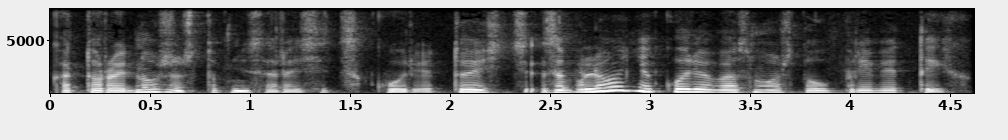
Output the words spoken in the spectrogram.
который нужен, чтобы не заразиться корью. То есть заболевание кори возможно у привитых,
